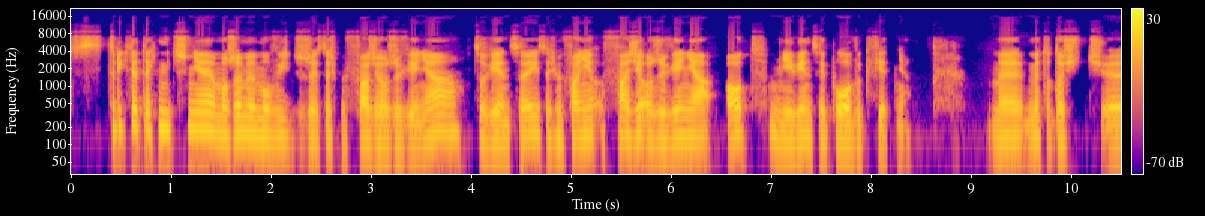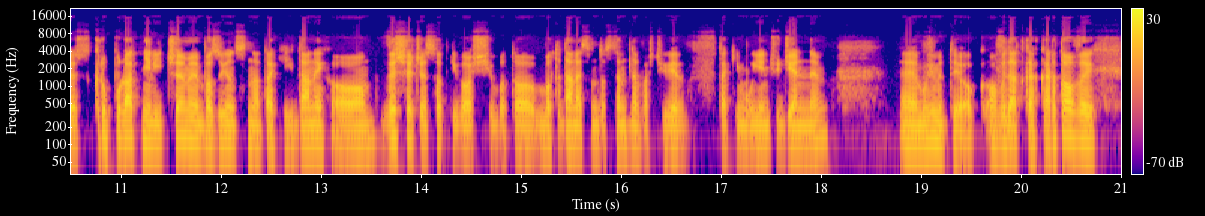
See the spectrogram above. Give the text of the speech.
Stricte technicznie możemy mówić, że jesteśmy w fazie ożywienia. Co więcej, jesteśmy w fazie ożywienia od mniej więcej połowy kwietnia. My, my to dość e, skrupulatnie liczymy, bazując na takich danych o wyższej częstotliwości, bo, to, bo te dane są dostępne właściwie w takim ujęciu dziennym. E, mówimy tutaj o, o wydatkach kartowych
